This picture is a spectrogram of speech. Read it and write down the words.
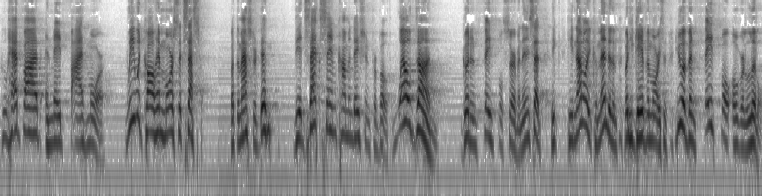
who had five and made five more. We would call him more successful, but the master didn't. The exact same commendation for both. Well done, good and faithful servant. And he said, he, he not only commended them, but he gave them more. He said, You have been faithful over little.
